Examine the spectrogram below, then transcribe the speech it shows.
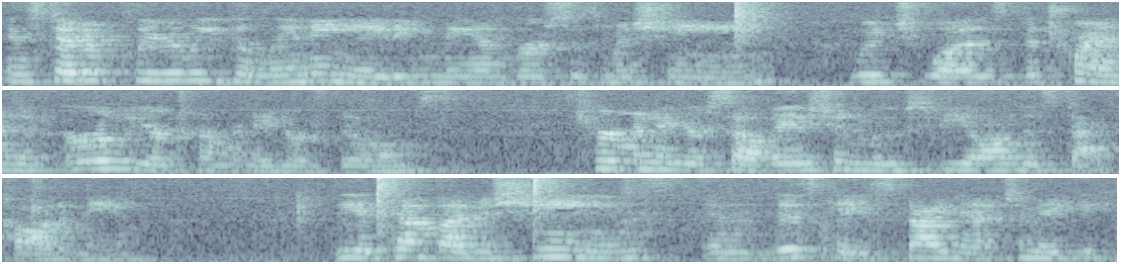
Instead of clearly delineating man versus machine, which was the trend in earlier Terminator films, Terminator Salvation moves beyond this dichotomy. The attempt by machines, in this case Skynet, to make a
